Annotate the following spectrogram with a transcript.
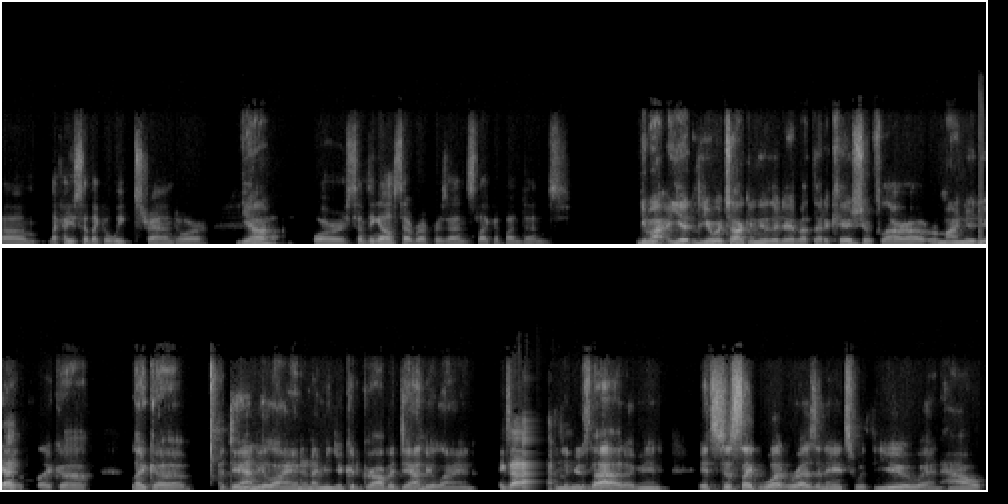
um like how you said like a wheat strand or yeah. uh, or something else that represents like abundance. You might you, you were talking the other day about that acacia flower. It reminded you yeah. of like a like a, a dandelion and i mean you could grab a dandelion exactly. and use that. I mean it's just like what resonates with you and how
